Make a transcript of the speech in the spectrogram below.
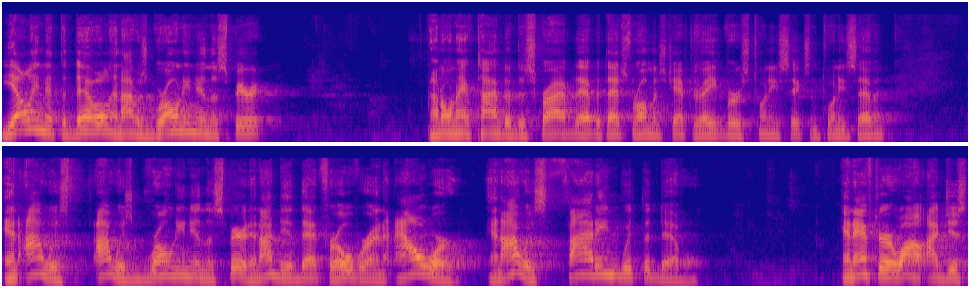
yelling at the devil and I was groaning in the spirit. I don't have time to describe that, but that's Romans chapter 8, verse 26 and 27. And I was, I was groaning in the spirit, and I did that for over an hour, and I was fighting with the devil. And after a while, I just,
